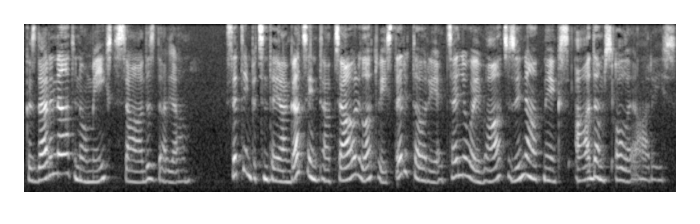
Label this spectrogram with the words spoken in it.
kas darināti no mīkstas ādas daļām. 17. gadsimtā cauri Latvijas teritorijai ceļoja vācu zinātnieks Ādams Oleārijs,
